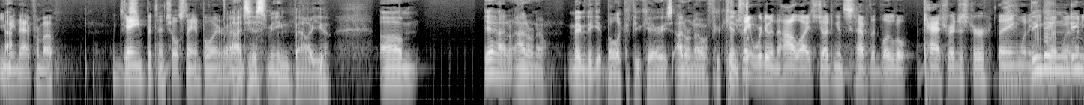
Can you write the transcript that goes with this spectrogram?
You mean that from a game potential standpoint, right? I just mean value. Um, yeah, I don't, I don't know. Maybe they get Bullock a few carries. I don't know if you're you think we're doing the highlights? Judkins have the little cash register thing when he ding ding when, when ding he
